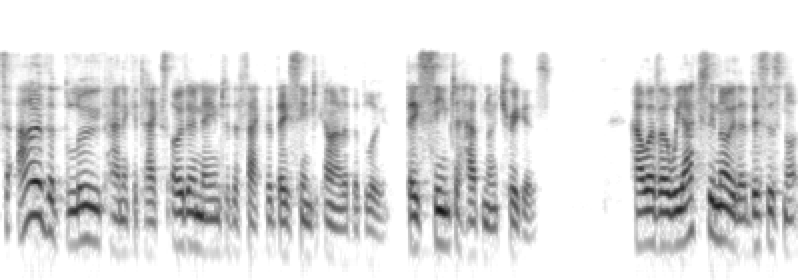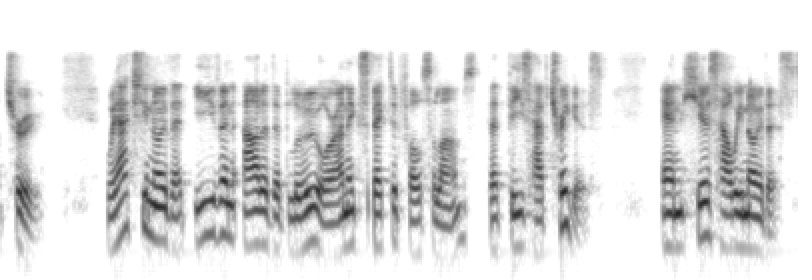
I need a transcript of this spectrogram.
So, out of the blue panic attacks owe their name to the fact that they seem to come out of the blue. They seem to have no triggers. However, we actually know that this is not true. We actually know that even out of the blue or unexpected false alarms, that these have triggers. And here's how we know this.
